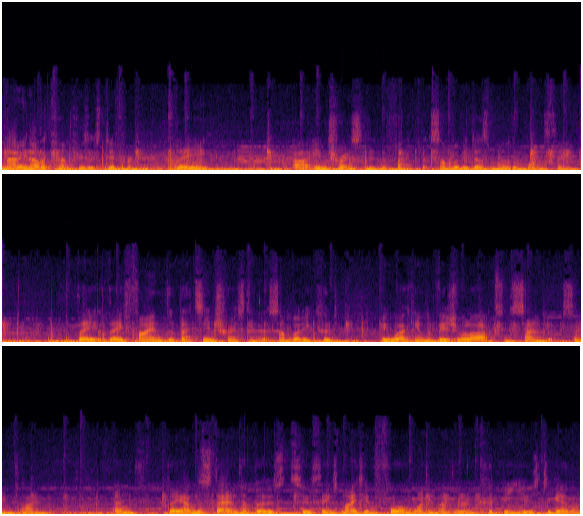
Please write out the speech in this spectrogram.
Now, in other countries, it's different. They are interested in the fact that somebody does more than one thing. They, they find that that's interesting, that somebody could be working in the visual arts and sound at the same time. And they understand that those two things might inform one another and could be used together.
